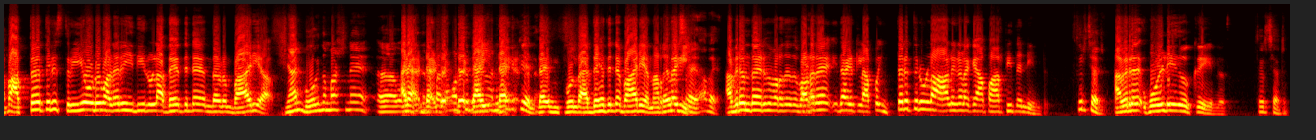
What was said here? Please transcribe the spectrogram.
അപ്പൊ അത്തരത്തിൽ സ്ത്രീയോട് വളരെ രീതിയിലുള്ള അദ്ദേഹത്തിന്റെ എന്താണ് ഭാര്യ? ഞാൻ ഗോവിന്ദ മാഷിനെ അദ്ദേഹത്തിന്റെ ഭാര്യ നർത്തകി. അവരെന്തായിരുന്നു പറഞ്ഞത്? വളരെ ഇതായിട്ടില്ല. അപ്പൊ ഇത്തരത്തിലുള്ള ആളുകളൊക്കെ ആ പാർട്ടി തന്നെയുണ്ട്. തീർച്ചയായിട്ടും. അവരെ ഹോൾഡ് ചെയ്ത് വെക്കുക ചെയ്യുന്നത് തീർച്ചയായിട്ടും.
